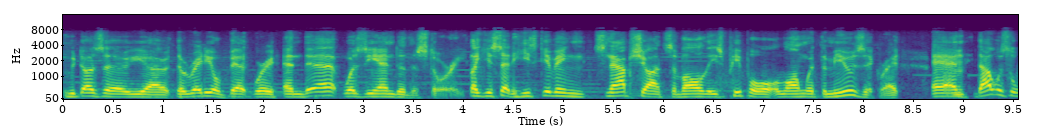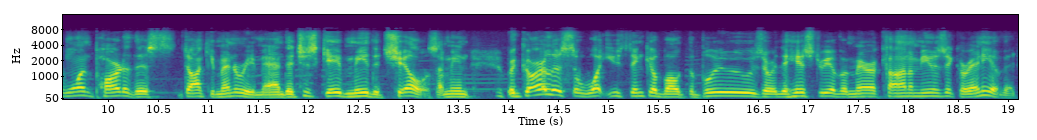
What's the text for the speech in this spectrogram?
who does a uh, the radio bit where and that was the end of the story. Like you said, he's giving snapshots of all these people along with the music, right? And mm-hmm. that was the one part of this documentary, man, that just gave me the chills. I mean, regardless of what you think about the blues or the history of Americana music or any of it,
